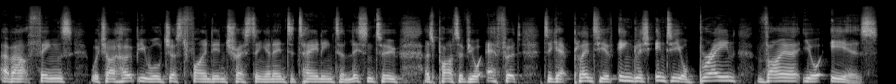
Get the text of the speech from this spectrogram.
about things which I hope you will just find interesting and entertaining to listen to as part of your effort to get plenty of English into your brain via your ears.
